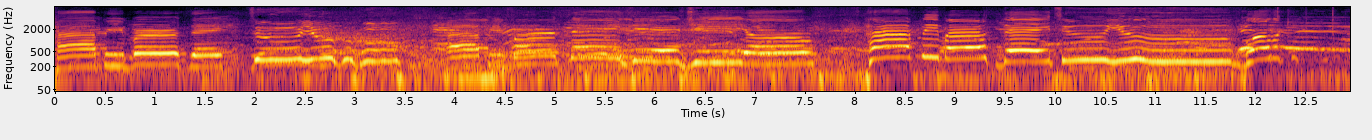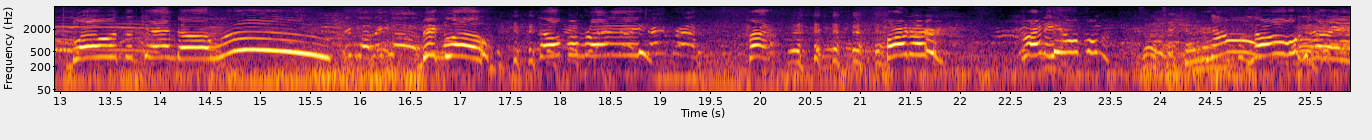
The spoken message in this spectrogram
Happy birthday to you. Happy birthday, dear Gio. Happy birthday to Harder. Ronnie, help him. No. No! There you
